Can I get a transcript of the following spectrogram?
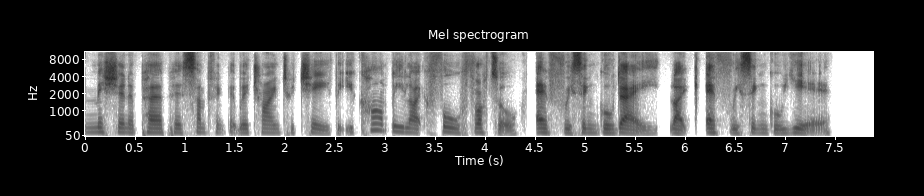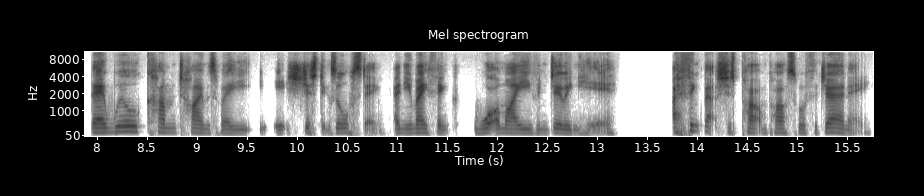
mission, a purpose, something that we're trying to achieve, but you can't be like full throttle every single day, like every single year. There will come times where it's just exhausting, and you may think, What am I even doing here? I think that's just part and parcel of the journey.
